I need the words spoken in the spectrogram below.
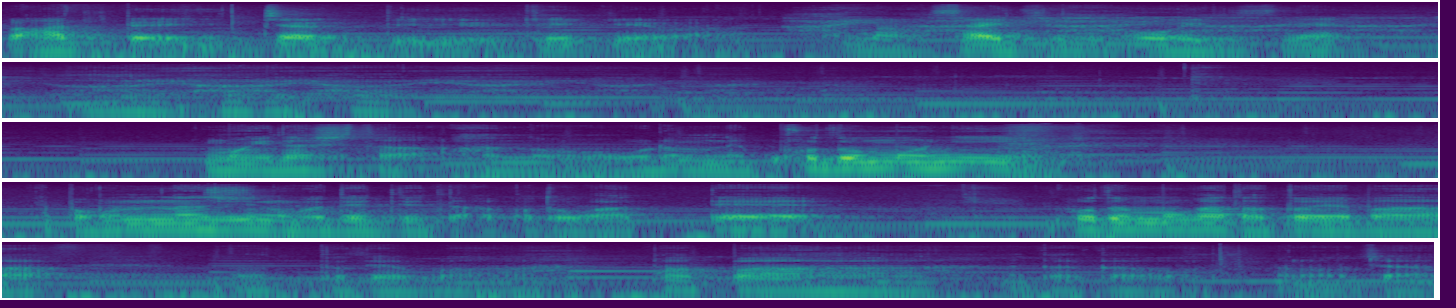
わって言っちゃうっていう経験は、まあ、最近多いですね。はいはいはいはい。思い出したあの俺もね子供にやっぱ同じのが出てたことがあって子供が例えば例えばパパなんかあのじゃあ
